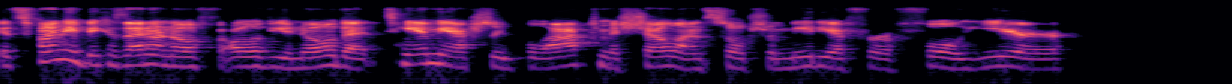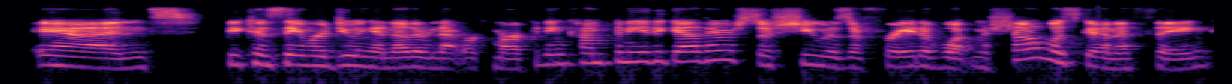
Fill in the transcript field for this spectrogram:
it's funny because I don't know if all of you know that Tammy actually blocked Michelle on social media for a full year. And because they were doing another network marketing company together. So she was afraid of what Michelle was going to think.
